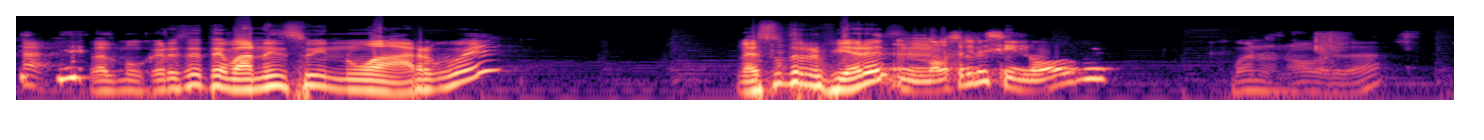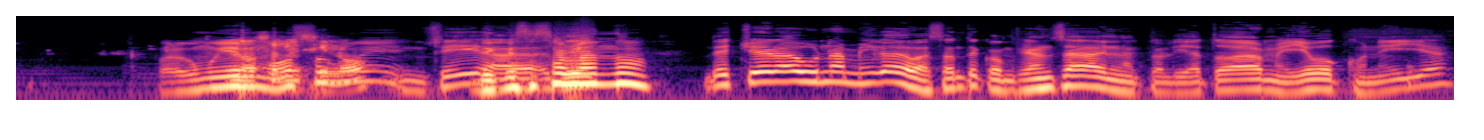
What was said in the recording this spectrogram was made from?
¿Las mujeres se te van a insinuar, güey? ¿A eso te refieres? No se le insinuó, güey. Bueno, no, ¿verdad? Fue algo muy No se me hermoso, insinuó. güey. Sí, ¿De ah, qué estás de- hablando? De hecho, era una amiga de bastante confianza. En la actualidad todavía me llevo con ella.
